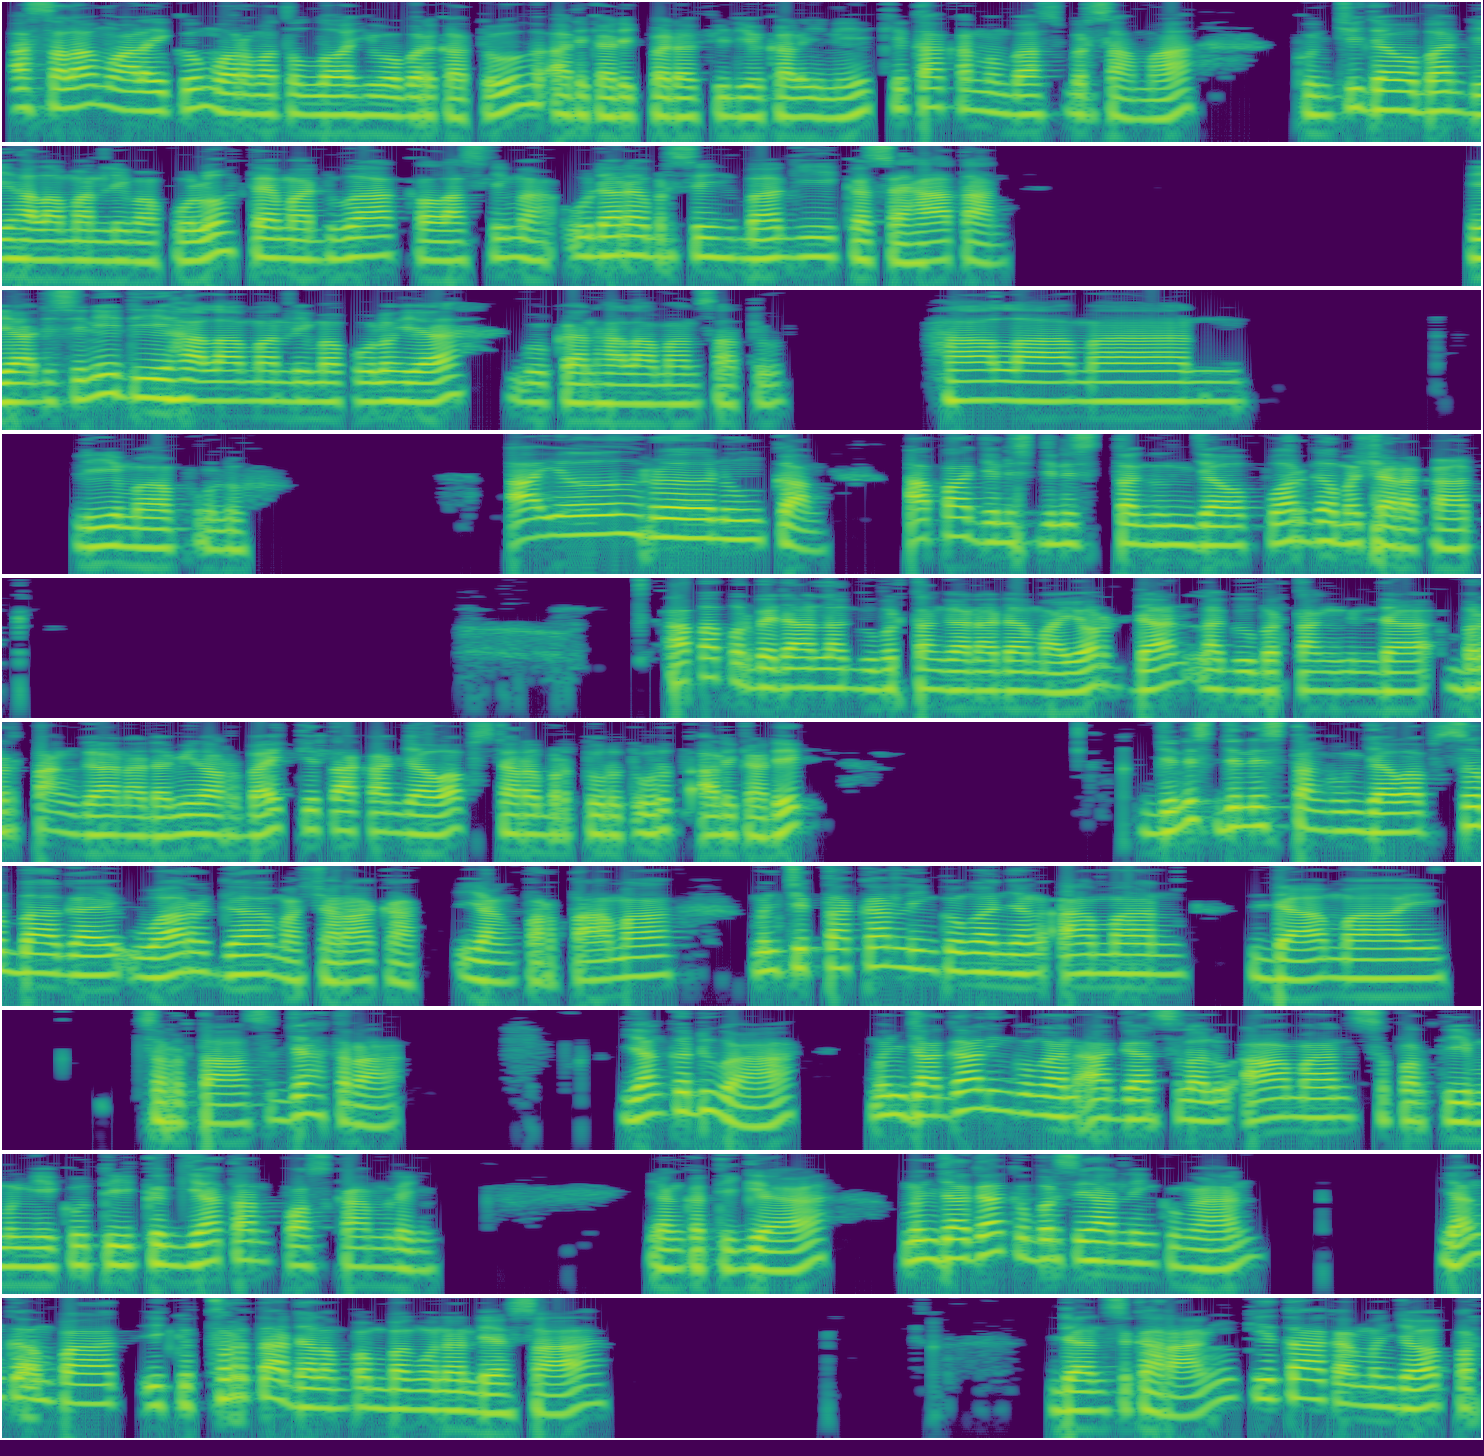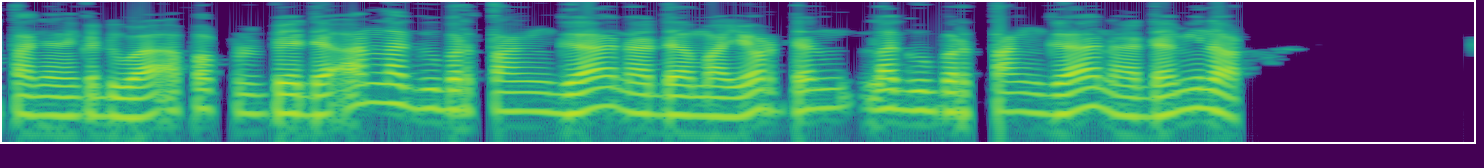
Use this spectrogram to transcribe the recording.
Assalamualaikum warahmatullahi wabarakatuh. Adik-adik pada video kali ini kita akan membahas bersama kunci jawaban di halaman 50 tema 2 kelas 5 udara bersih bagi kesehatan. Ya, di sini di halaman 50 ya, bukan halaman 1. Halaman 50. Ayo renungkan, apa jenis-jenis tanggung jawab warga masyarakat? Apa perbedaan lagu bertangga nada mayor dan lagu bertangga, bertangga nada minor? Baik, kita akan jawab secara berturut-urut adik-adik. Jenis-jenis tanggung jawab sebagai warga masyarakat. Yang pertama, menciptakan lingkungan yang aman, damai, serta sejahtera. Yang kedua, menjaga lingkungan agar selalu aman seperti mengikuti kegiatan poskamling. Yang ketiga, menjaga kebersihan lingkungan. Yang keempat, ikut serta dalam pembangunan desa. Dan sekarang kita akan menjawab pertanyaan yang kedua, apa perbedaan lagu bertangga nada mayor dan lagu bertangga nada minor?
